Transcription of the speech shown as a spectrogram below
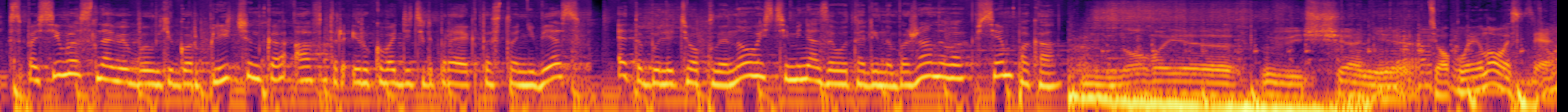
Спасибо, с нами был Егор Плитченко, автор и руководитель проекта «Сто небес». Это были теплые новости. Меня зовут Алина Бажанова. Всем пока. Новое вещание. Теплые новости.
